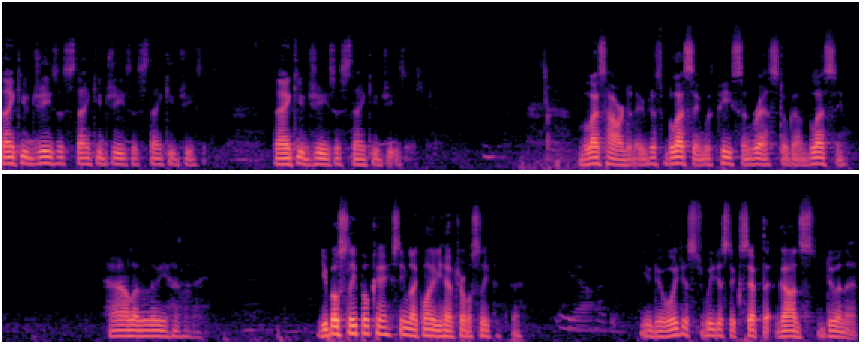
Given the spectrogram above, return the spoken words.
Thank you, Jesus. Thank you, Jesus. Thank you, Jesus. Thank you, Jesus. Thank you, Jesus. Bless Howard today. Just bless him with peace and rest, oh God. Bless him. Hallelujah. Hallelujah. You both sleep okay? Seems like one of you have trouble sleeping. So. Yeah, I do. You do. We just we just accept that God's doing that.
